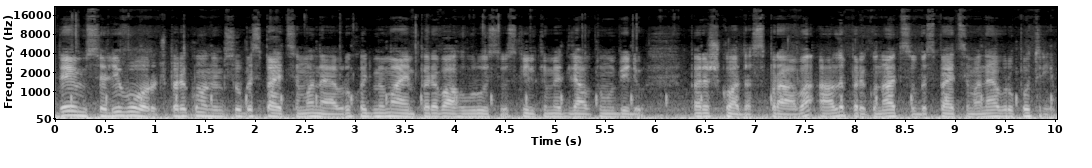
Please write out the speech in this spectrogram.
дивимося ліворуч, переконуємося у безпеці маневру, хоч ми маємо перевагу в русі, оскільки ми для автомобілів перешкода справа, але переконатися у безпеці маневру потрібно.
